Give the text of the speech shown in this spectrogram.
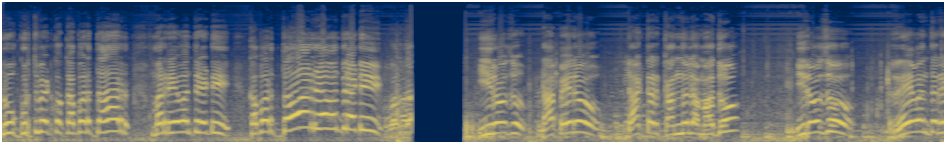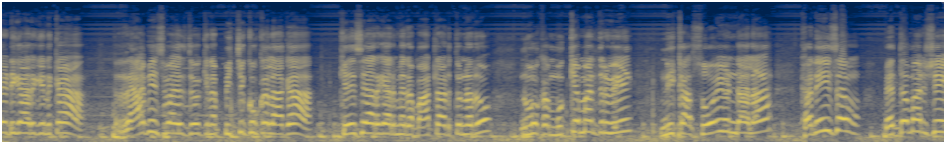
నువ్వు గుర్తుపెట్టుకో ఖబర్దార్. మరి రేవంత్ రెడ్డి ఖబర్దార్ రేవంత్ రెడ్డి. ఈరోజు నా పేరు డాక్టర్ కందుల మధు. ఈరోజు రేవంత్ రెడ్డి గారు కనుక ర్యాబీస్ వైస్ సోకిన పిచ్చి కుక్కలాగా కేసీఆర్ గారి మీద మాట్లాడుతున్నారు. నువ్వు ఒక ముఖ్యమంత్రివి నీకు ఆ సోయి ఉండాలా? కనీసం పెద్ద మనిషి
